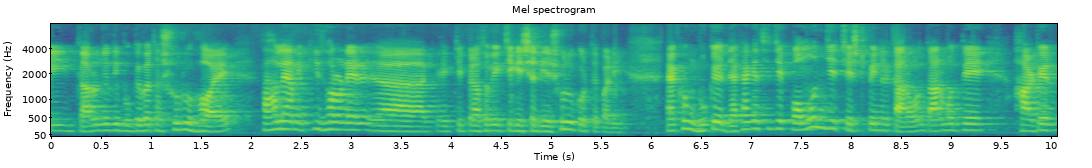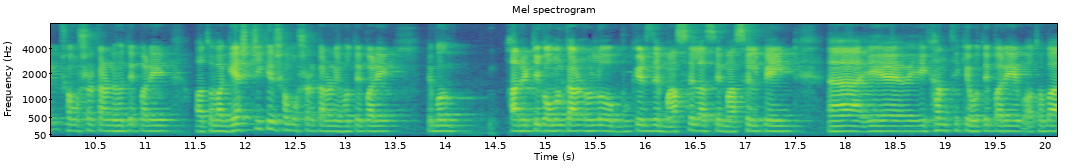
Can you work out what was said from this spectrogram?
এই কারও যদি বুকে ব্যথা শুরু হয়, তাহলে আমি কি ধরনের একটি প্রাথমিক চিকিৎসা দিয়ে শুরু করতে পারি? এখন বুকে দেখা গেছে যে কমন যে চেস্ট পেনের কারণ, তার মধ্যে হার্টের সমস্যার কারণে হতে পারে, অথবা গ্যাস্ট্রিকের সমস্যার কারণে হতে পারে, এবং আরেকটি কমন কারণ হলো বুকের যে মাসেল আছে মাসেল পেইন এখান থেকে হতে পারে অথবা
